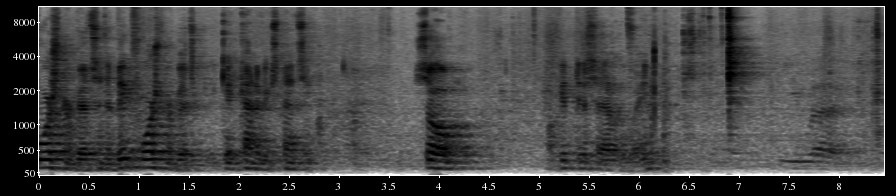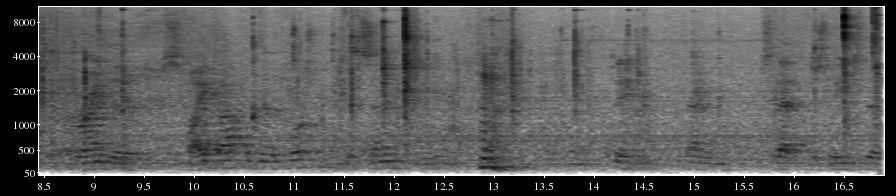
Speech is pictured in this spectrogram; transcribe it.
Forstner bits, and the big Forstner bits get kind of expensive. So, I'll get this out of the way. You, uh, grind the spike off of the enforcement, the center? So you- um, so that just leaves the,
